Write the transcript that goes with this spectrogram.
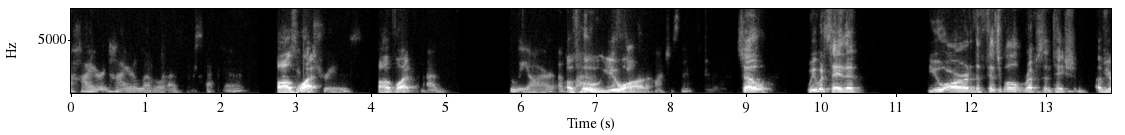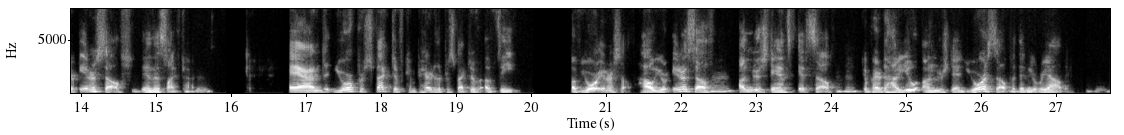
A higher and higher level of perspective. Of what? Truth Of what? of who we are, of, Of who you are. consciousness. So, we would say that you are the physical representation of your inner self in this lifetime. Mhm. And your perspective compared to the perspective of the of your inner self, how your inner self Mhm, understands itself mhm, compared to how you understand yourself within your reality. mhm.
